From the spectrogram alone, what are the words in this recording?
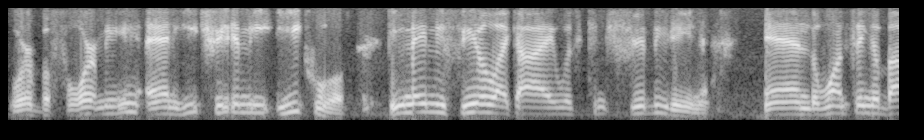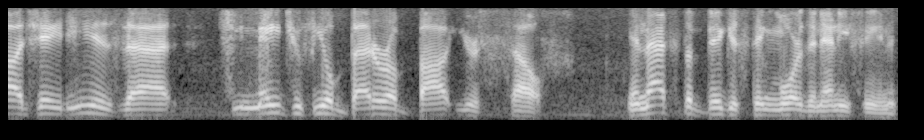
were before me and he treated me equal. He made me feel like I was contributing. And the one thing about JD is that he made you feel better about yourself. And that's the biggest thing more than anything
